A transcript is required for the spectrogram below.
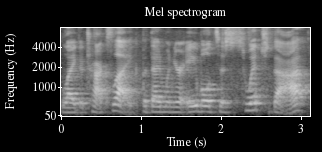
like attracts like. But then when you're able to switch that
